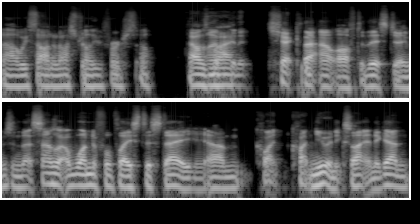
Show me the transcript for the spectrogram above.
uh, we saw it in Australia first, so that was I'm my. going to check that out after this, James, and that sounds like a wonderful place to stay. Um, quite quite new and exciting again.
